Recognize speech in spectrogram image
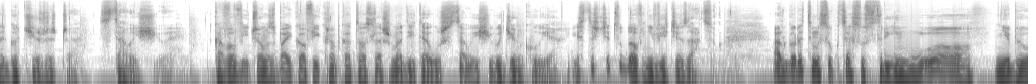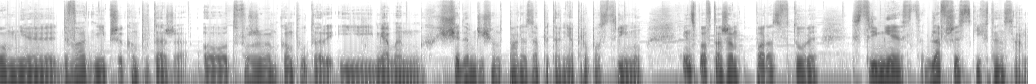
tego Ci życzę z całej siły. Kawowiczom z bajkofi.to mediteusz z całej siły dziękuję. Jesteście cudowni, wiecie za co. Algorytm sukcesu streamu, o, nie było mnie dwa dni przy komputerze. Otworzyłem komputer i miałem 70 parę zapytań a propos streamu. Więc powtarzam po raz wtóry, stream jest dla wszystkich ten sam.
